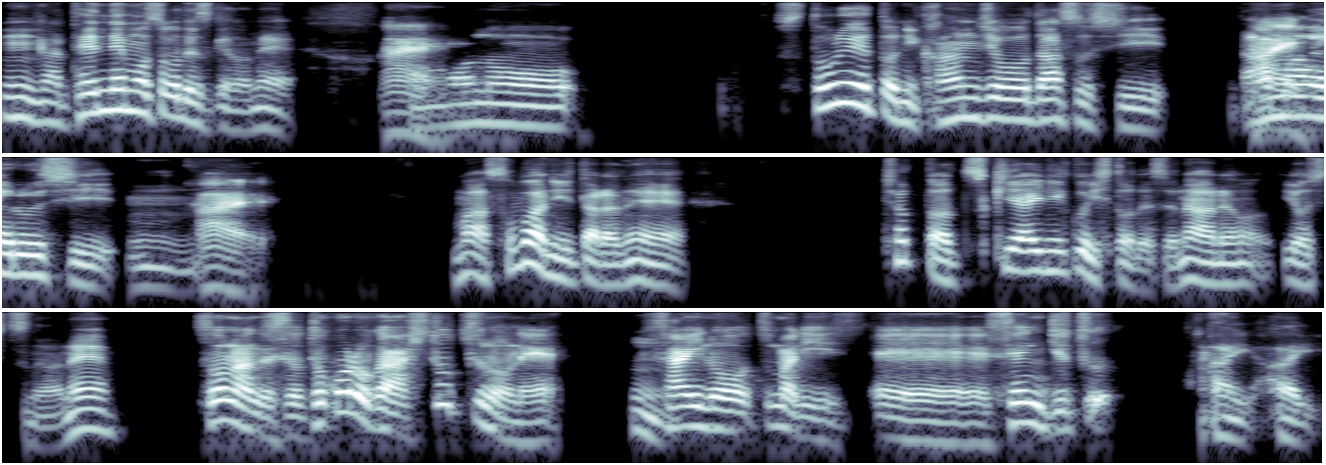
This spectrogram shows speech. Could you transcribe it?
うん、あ天然もそうですけどね。はい。あの、ストレートに感情を出すし、はい甘えるし、うん、はい。まあ、そばにいたらね、ちょっと付き合いにくい人ですよね、あの義経はね。そうなんですよ。ところが、一つのね、うん才能、つまり、えー戦術？はいはい。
